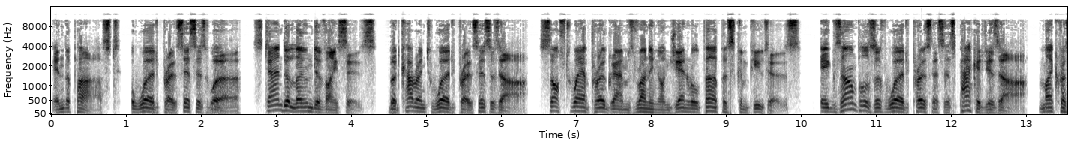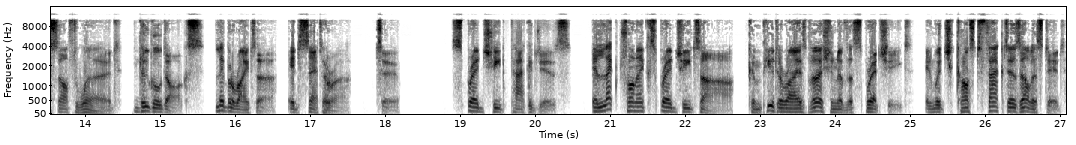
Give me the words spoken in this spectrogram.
In the past, word processors were standalone devices, but current word processors are software programs running on general purpose computers. Examples of word processors packages are Microsoft Word, Google Docs, LibreWriter, etc. 2. Spreadsheet packages. Electronic spreadsheets are computerized version of the spreadsheet, in which cost factors are listed,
